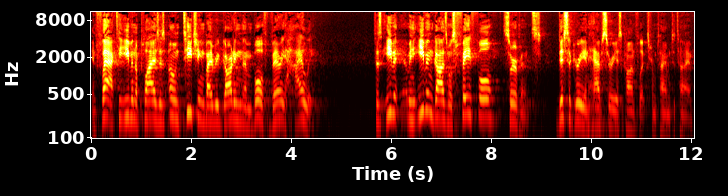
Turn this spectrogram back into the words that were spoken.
In fact, he even applies his own teaching by regarding them both very highly. He says even I mean even God's most faithful servants disagree and have serious conflicts from time to time.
